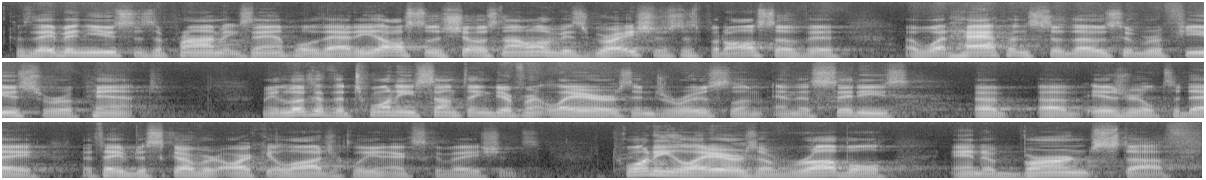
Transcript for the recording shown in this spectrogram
Because they've been used as a prime example of that. He also shows not only His graciousness, but also of, of what happens to those who refuse to repent. I mean, look at the 20 something different layers in Jerusalem and the cities of, of Israel today that they've discovered archaeologically in excavations. 20 layers of rubble and of burned stuff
